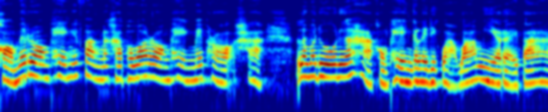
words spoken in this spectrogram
ขอไม่ร้องเพลงให้ฟังนะคะ เพราะว่าร้องเพลงไม่เพราะค่ะ เรามาดูเนื้อหาของเพลงกันเลยดีกว่าว่ามีอะไรบ้าง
